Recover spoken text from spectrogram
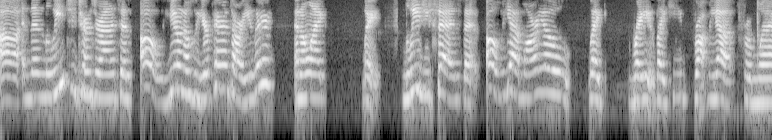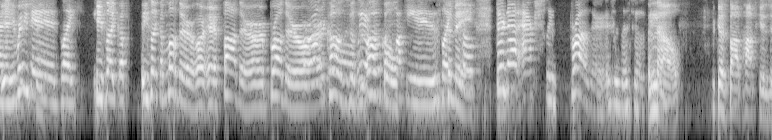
Uh, and then Luigi turns around and says, "Oh, you don't know who your parents are either." And I'm like, "Wait." Luigi says that, "Oh yeah, Mario like right like he brought me up from when Yeah, I he was a raised me. Like he's like a he's like a mother or a father or a brother or, or a cousin because his know uncle. the fuck he is. Like to me. so, they're not actually brothers in this movie. No, because Bob Hoskins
